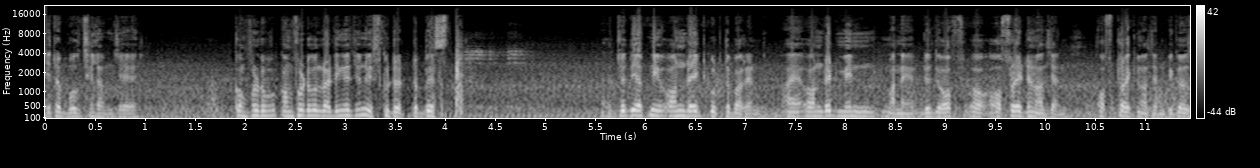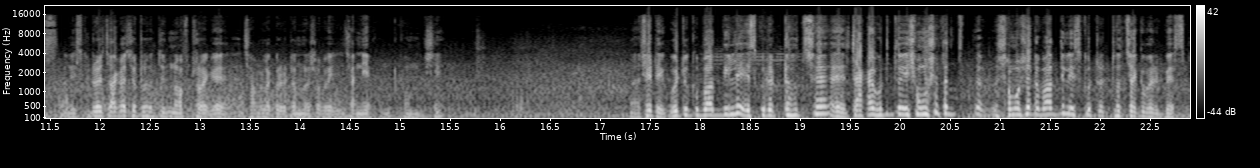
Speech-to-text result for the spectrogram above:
যেটা বলছিলাম যে কমফোর্টেবল কমফোর্টেবল রাইডিংয়ের জন্য স্কুটারটা বেস্ট যদি আপনি অন রাইড করতে পারেন অন রাইড মেন মানে যদি অফ অফ রাইডে না যান অফ ট্রাকে না যান বিকজ স্কুটারের চাকা ছোটো হওয়ার জন্য অফ ট্রাকে ঝামেলা করে এটা আমরা সবাই জানি এখন কম বেশি। সেটাই, ওইটুকু বাদ দিলে স্কুটারটা হচ্ছে চাকা ঘটিত এই সমস্যাটা সমস্যাটা বাদ দিলে স্কুটারটা হচ্ছে একেবারে বেস্ট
